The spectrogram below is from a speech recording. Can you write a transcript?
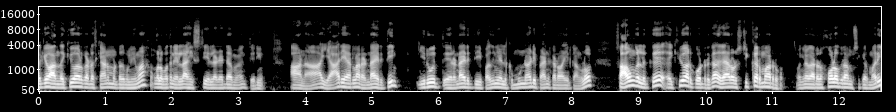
ஓகேவா அந்த க்யூஆர் கார்டை ஸ்கேன் பண்ணுறது மூலிமா உங்களை பற்றின எல்லா ஹிஸ்ட்ரி எல்லா டேட்டாமே தெரியும். ஆனால் யார் யாரெல்லாம் ரெண்டாயிரத்தி இருபத்தி ரெண்டாயிரத்தி பதினேழுக்கு முன்னாடி பேன் கார்டு வாங்கியிருக்காங்களோ ஸோ அவங்களுக்கு கியூஆர் கோட் இருக்குது அது வேறு ஒரு ஸ்டிக்கர் மாதிரி இருக்கும். ஓகேங்களா? வேறு ஒரு ஹோலோகிராம் ஸ்டிக்கர் மாதிரி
